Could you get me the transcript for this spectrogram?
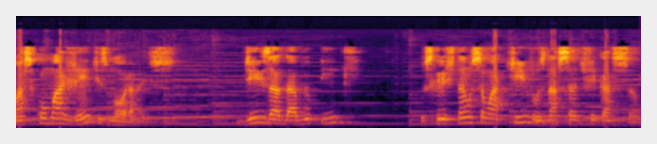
mas como agentes morais. Diz a W. Pink, os cristãos são ativos na santificação.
